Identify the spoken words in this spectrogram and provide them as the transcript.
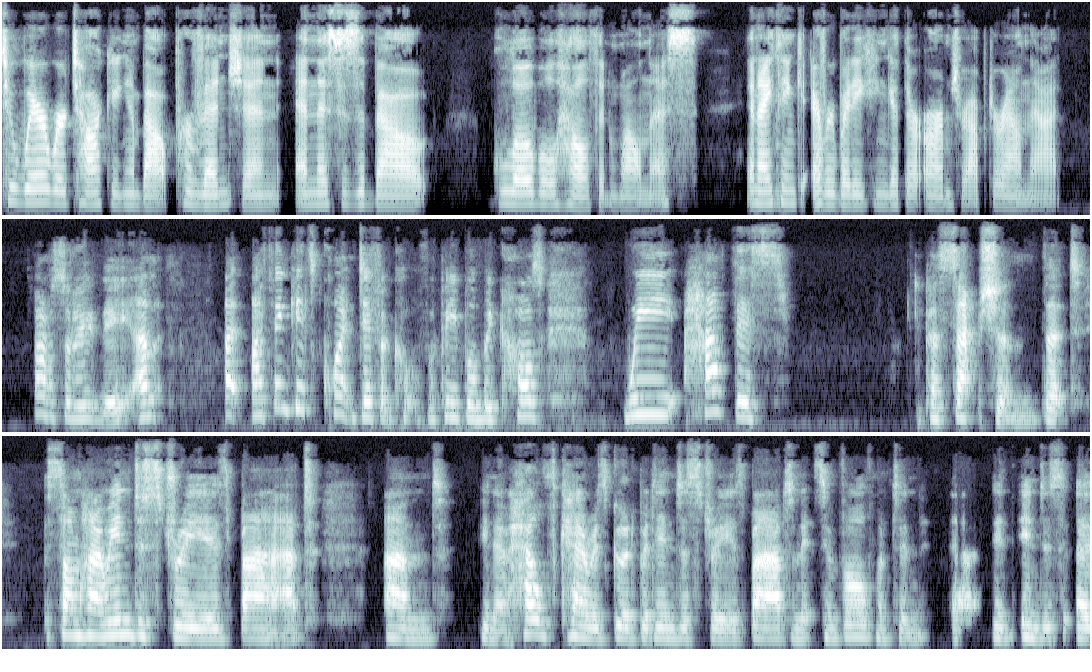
to where we're talking about prevention and this is about global health and wellness. And i think everybody can get their arms wrapped around that. Absolutely. And I, I think it's quite difficult for people because we have this perception that somehow industry is bad and you know healthcare is good but industry is bad and its involvement in uh, in, in, uh,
